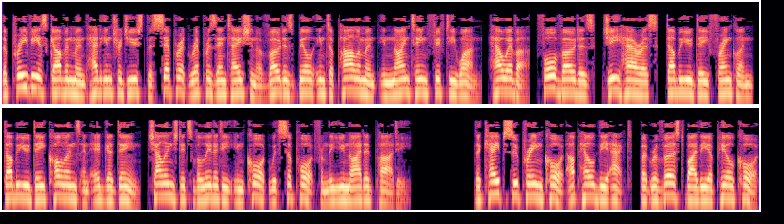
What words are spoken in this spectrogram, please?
The previous government had introduced the Separate Representation of Voters Bill into Parliament in 1951, however, four voters, G. Harris, W. D. Franklin, W. D. Collins and Edgar Deane, challenged its validity in court with support from the United Party. The Cape Supreme Court upheld the Act, but reversed by the Appeal Court,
